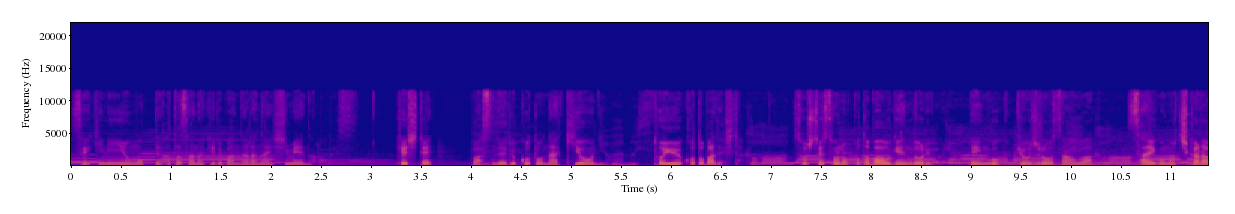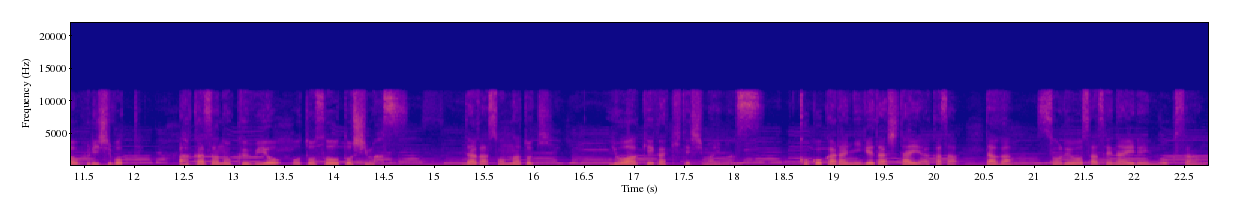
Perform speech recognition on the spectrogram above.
です。責任を持って果たさなければならない使命なのです。決して忘れることなきように。という言葉でした。そしてその言葉を原動力煉獄京次郎さんは最後の力を振り絞って赤座の首を落とそうとします。だがそんな時夜明けが来てしまいます。ここから逃げ出したい赤座だがそれをさせない煉獄さん。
